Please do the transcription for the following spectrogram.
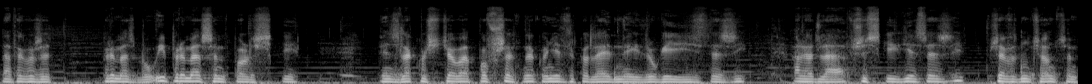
Dlatego, że prymas był i prymasem Polski, więc dla Kościoła powszechnego, nie tylko dla jednej i drugiej diecezji, ale dla wszystkich diecezji, przewodniczącym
